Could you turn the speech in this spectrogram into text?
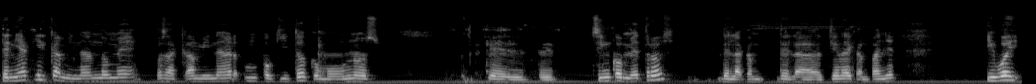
tenía que ir caminándome, o sea, caminar un poquito, como unos, que, este, 5 metros de la, de la tienda de campaña. Y, güey,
